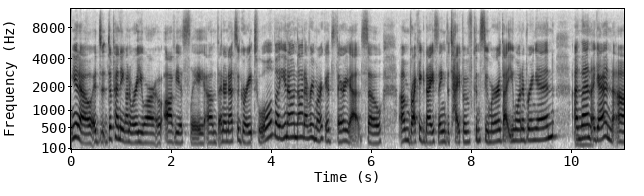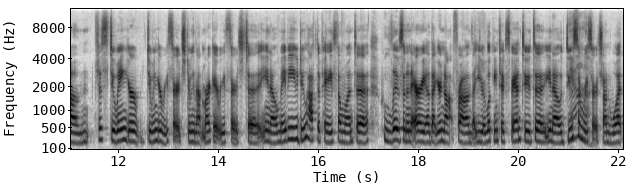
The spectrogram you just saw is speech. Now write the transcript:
You know, it, depending on where you are, obviously, um, the internet's a great tool, but you know, not every market's there yet. So um, recognizing the type of consumer that you want to bring in, and mm-hmm. then again, um, just doing your doing your research, doing that market research to you know maybe you do have to pay someone to who lives in an area that you're not from that you're looking to expand to to you know do yeah. some research on what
